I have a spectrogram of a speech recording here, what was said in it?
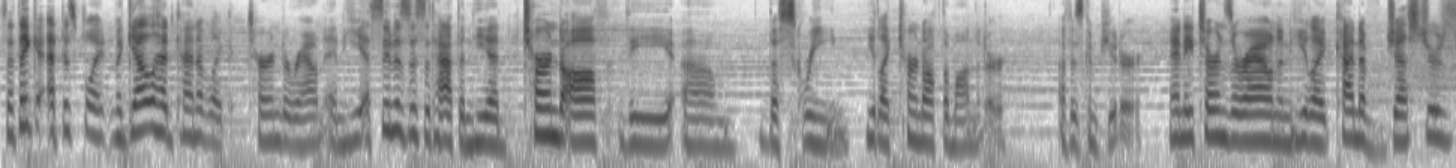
So I think at this point, Miguel had kind of like turned around, and he, as soon as this had happened, he had turned off the um the screen. He like turned off the monitor of his computer, and he turns around and he like kind of gestures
